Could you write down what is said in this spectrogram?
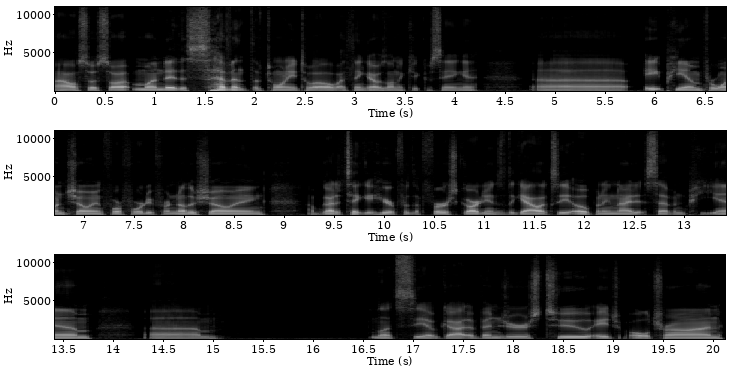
I also saw it Monday, the 7th of 2012. I think I was on a kick of seeing it uh, 8 p.m. for one showing, 4:40 for another showing. I've got a ticket here for the first Guardians of the Galaxy opening night at 7 p.m. Um, let's see, I've got Avengers 2, Age of Ultron,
